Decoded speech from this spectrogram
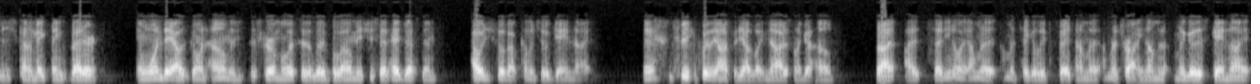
to just kind of make things better. And one day I was going home, and this girl Melissa that lived below me, she said, "Hey Justin." how would you feel about coming to a game night? And to be completely honest with you, I was like, no, I just want to go home. But I, I said, you know what, I'm gonna I'm gonna take a leap of faith and I'm gonna I'm gonna try. You know, I'm gonna I'm gonna go this game night.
